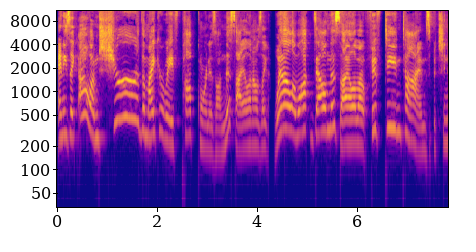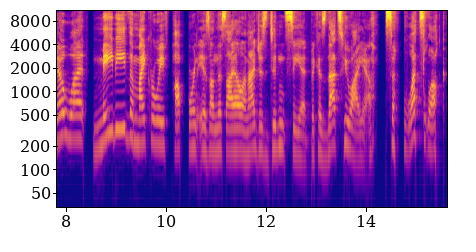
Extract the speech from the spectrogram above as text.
and he's like, Oh, I'm sure the microwave popcorn is on this aisle. And I was like, Well, I walked down this aisle about 15 times, but you know what? Maybe the microwave popcorn is on this aisle and I just didn't see it because that's who I am. So let's look.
